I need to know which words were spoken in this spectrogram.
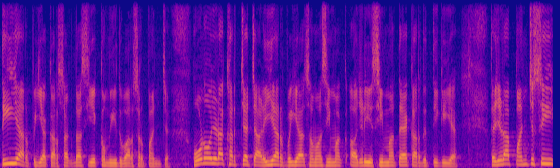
30000 ਰੁਪਈਆ ਕਰ ਸਕਦਾ ਸੀ ਇੱਕ ਉਮੀਦਵਾਰ ਸਰਪੰਚ। ਹੁਣ ਉਹ ਜਿਹੜਾ ਖਰਚਾ 40000 ਰੁਪਈਆ ਸਮਾਂ ਸੀਮਾ ਜਿਹੜੀ ਸੀਮਾ ਤੈਅ ਕਰ ਦਿੱਤੀ ਗਈ ਹੈ। ਤੇ ਜਿਹੜਾ ਪੰਚ ਸੀ,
